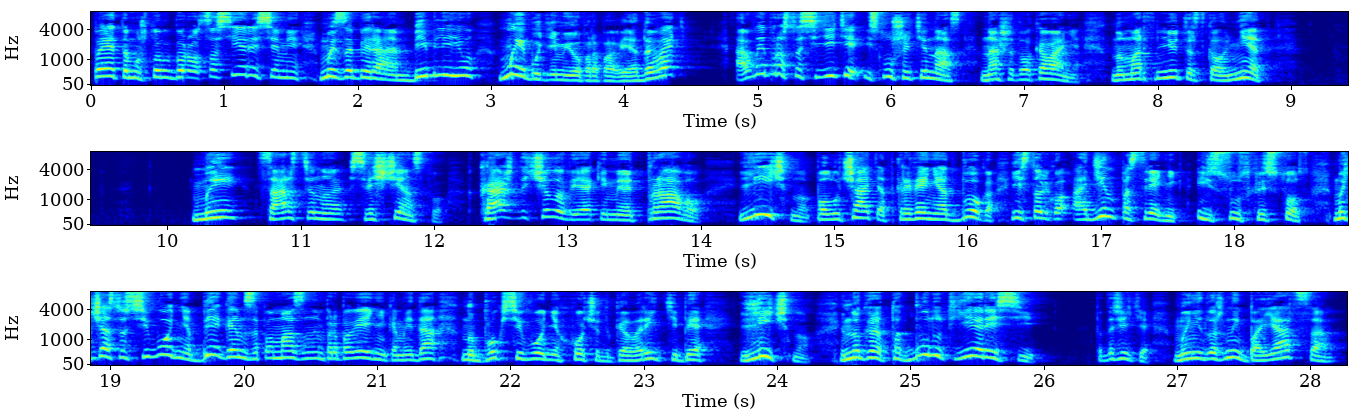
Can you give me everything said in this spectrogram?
Поэтому, чтобы бороться с ересями, мы забираем Библию, мы будем ее проповедовать, а вы просто сидите и слушайте нас, наше толкование. Но Мартин Лютер сказал, нет, Мы царственное священство. Каждый человек имеет право лично получать откровение от Бога. Есть только один посредник – Иисус Христос. Мы часто сегодня бегаем за помазанными проповедниками, да, но Бог сегодня хочет говорить тебе лично. И многие говорят, так будут ереси. Подождите, мы не должны бояться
